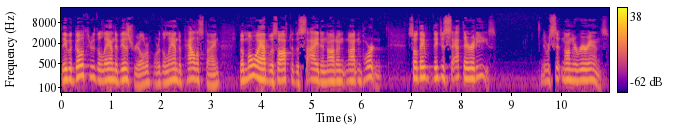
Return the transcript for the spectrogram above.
they would go through the land of Israel or the land of Palestine, but Moab was off to the side and not, not important. So they, they just sat there at ease. They were sitting on their rear ends.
